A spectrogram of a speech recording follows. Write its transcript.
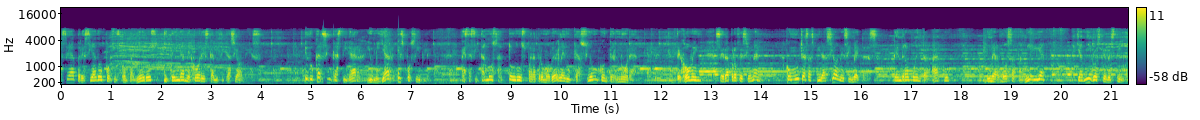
sea apreciado por sus compañeros y tenga mejores calificaciones. Educar sin castigar y humillar es posible. Necesitamos a todos para promover la educación con ternura. De joven será profesional, con muchas aspiraciones y metas. Tendrá un buen trabajo, una hermosa familia y amigos que lo estiman.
